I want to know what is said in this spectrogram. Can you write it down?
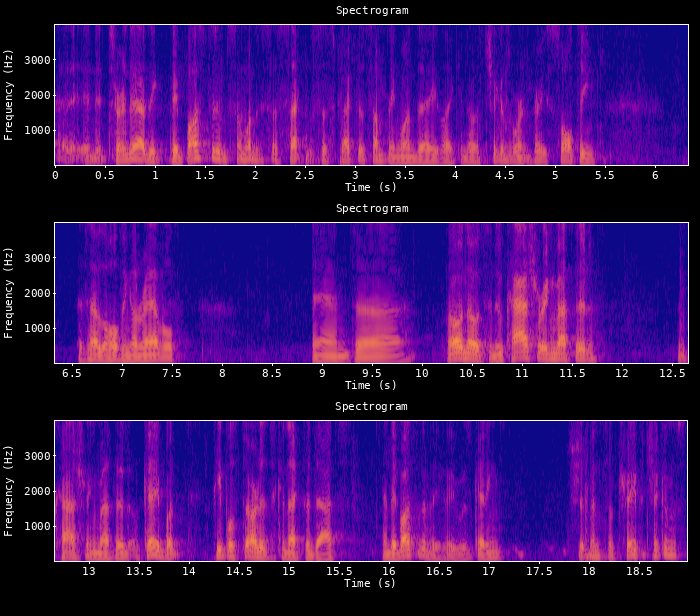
and it turned out they, they busted him. Someone suspected something one day, like you know his chickens weren't very salty. That's how the whole thing unraveled. And uh, oh no, it's a new kashering method, new kashering method. Okay, but people started to connect the dots, and they busted him. They, he was getting shipments of treifa chickens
